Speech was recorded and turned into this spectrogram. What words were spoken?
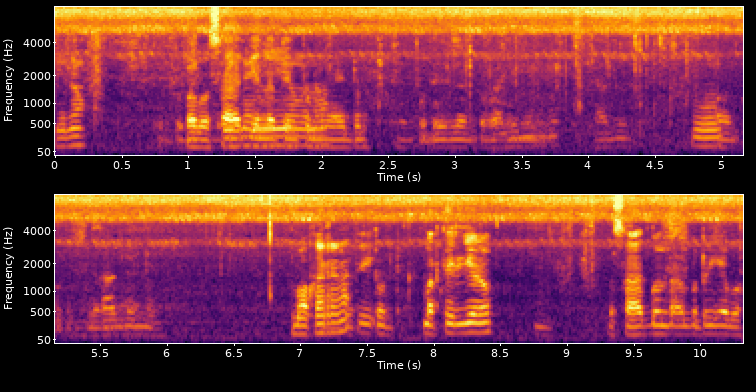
Yun o. Babasagin Tingnan natin ito mga idol. Hmm. Baka na. Martilyo no? Basagon ta ang ba?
